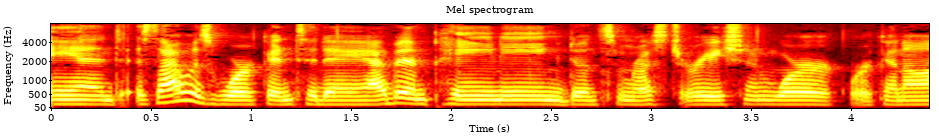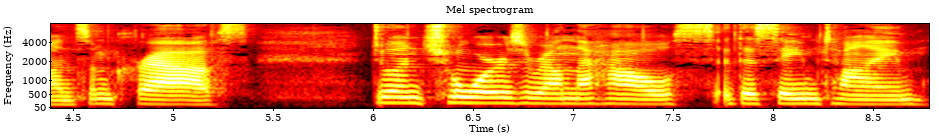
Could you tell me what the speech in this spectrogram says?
And as I was working today, I've been painting, doing some restoration work, working on some crafts, doing chores around the house at the same time.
